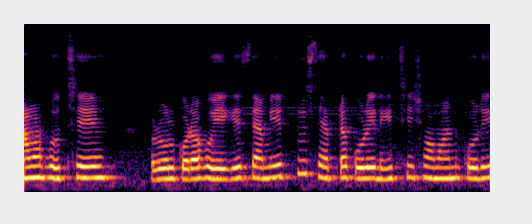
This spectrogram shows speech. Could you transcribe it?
আমার হচ্ছে রোল করা হয়ে গেছে। আমি একটু স্যাপটা করে নিচ্ছি সমান করে।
